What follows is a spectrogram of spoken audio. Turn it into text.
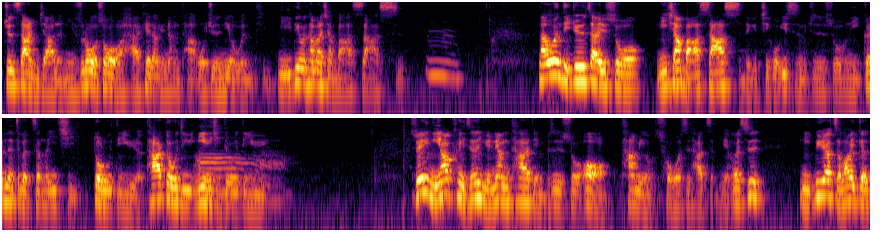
就是杀你家人，你如果说我还可以当原谅他，我觉得你有问题，你一定会他妈想把他杀死。嗯。那问题就是在于说，你想把他杀死的一个结果，意思什么？就是说你跟着这个憎恨一起堕入地狱了，他堕入地狱，你也一起堕入地狱。所以你要可以真正原谅他的点，不是说哦他没有错，或是他怎么样，而是你必须要找到一个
